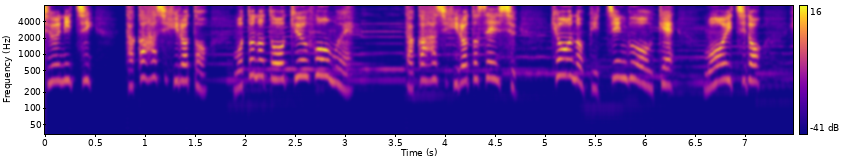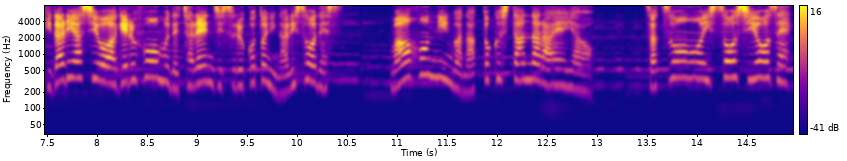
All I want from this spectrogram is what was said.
中日高橋宏斗元の投球フォームへ。高橋宏斗選手今日のピッチングを受けもう一度左足を上げるフォームでチャレンジすることになりそうです。まあ本人が納得したんならええやろ。雑音を一掃しようぜ。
